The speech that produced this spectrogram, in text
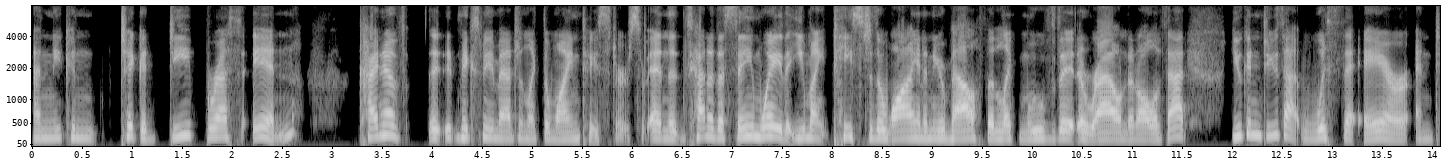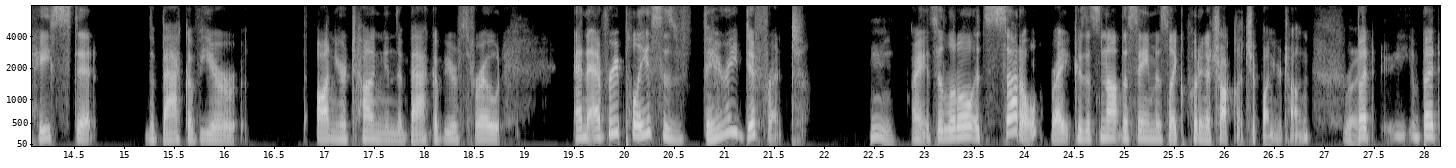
And you can take a deep breath in, kind of it, it makes me imagine like the wine tasters and it's kind of the same way that you might taste the wine in your mouth and like move it around and all of that. You can do that with the air and taste it the back of your on your tongue in the back of your throat and every place is very different hmm. right it's a little it's subtle right because it's not the same as like putting a chocolate chip on your tongue right. but but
